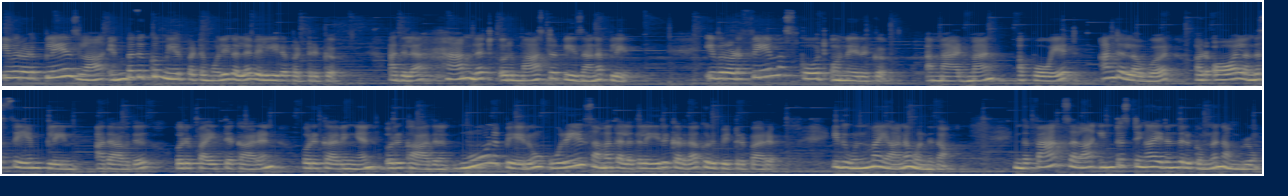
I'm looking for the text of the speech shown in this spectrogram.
இவரோட பிளேஸ்லாம் எண்பதுக்கும் மேற்பட்ட மொழிகளில் வெளியிடப்பட்டிருக்கு. அதில் ஹாம்லெட் ஒரு மாஸ்டர் பீஸான பிளே இவரோட ஃபேமஸ் கோட் ஒன்று இருக்குது a madman a poet and a lover are all அந்த சேம் பிளேன் அதாவது ஒரு பைத்தியக்காரன் ஒரு கவிஞன் ஒரு காதலன் மூணு பேரும் ஒரே சமதளத்தில் இருக்கிறதா குறிப்பிட்டிருப்பாரு. இது உண்மையான ஒன்று தான் இந்த ஃபேக்ட்ஸ் எல்லாம் இன்ட்ரெஸ்டிங்காக இருந்திருக்கும்னு நம்புகிறோம்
